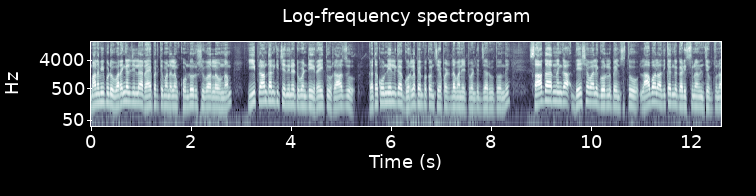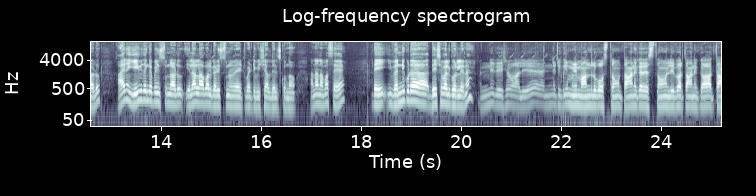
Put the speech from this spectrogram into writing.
మనం ఇప్పుడు వరంగల్ జిల్లా రాయపర్తి మండలం కొండూరు శివార్లో ఉన్నాం. ఈ ప్రాంతానికి చెందినటువంటి రైతు రాజు గత కొన్నేళ్ళుగా గొర్రెల పెంపకం చేపట్టడం అనేటువంటిది జరుగుతోంది. సాధారణంగా దేశవాళీ గొర్రెలు పెంచుతూ లాభాలు అధికంగా గడిస్తున్నాడని చెబుతున్నాడు. ఆయన ఏ విధంగా పెంచుతున్నాడు ఎలా లాభాలు గడిస్తున్నాడు అనేటువంటి విషయాలు తెలుసుకుందాం. అన్న నమస్తే. అంటే ఇవన్నీ కూడా దేశవాళీ గొర్రెలేనా? అన్ని దేశవాళీయే. అన్నిటికీ మేము మందులు పోస్తాం తానిక తెస్తాం లివర్ తానిక తా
